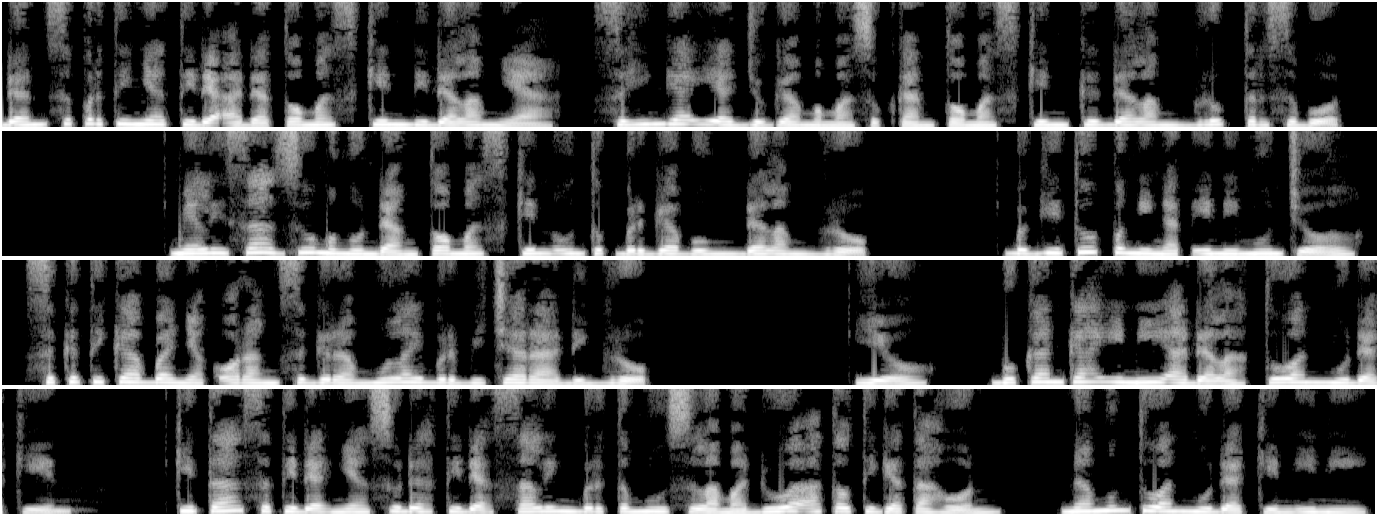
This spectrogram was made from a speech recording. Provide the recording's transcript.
dan sepertinya tidak ada Thomas Kin di dalamnya, sehingga ia juga memasukkan Thomas Kin ke dalam grup tersebut. Melisa Zhu mengundang Thomas Kin untuk bergabung dalam grup. Begitu pengingat ini muncul, seketika banyak orang segera mulai berbicara di grup. Yo, bukankah ini adalah Tuan Muda Kin? Kita setidaknya sudah tidak saling bertemu selama dua atau tiga tahun, namun Tuan Muda Kin ini,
